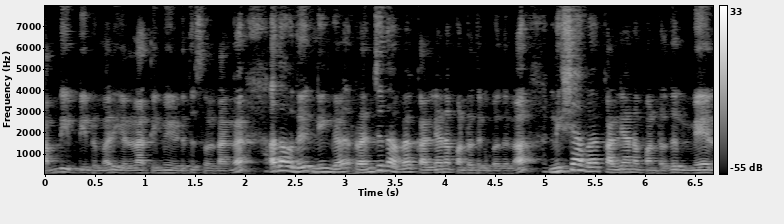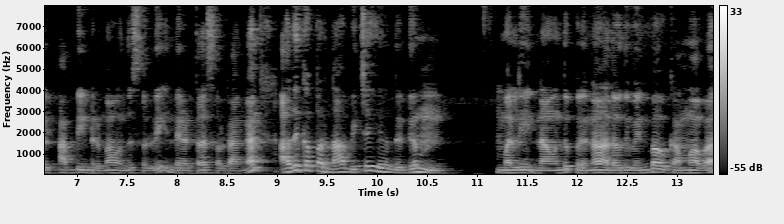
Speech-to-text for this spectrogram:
அப்படி இப்படின்ற மாதிரி எல்லாத்தையுமே எடுத்து சொல்கிறாங்க அதாவது நீங்கள் ரஞ்சிதாவை கல்யாணம் பண்ணுறதுக்கு பதிலாக நிஷாவை கல்யாணம் பண்ணுறது மேல் அப்படின்ற மாதிரி வந்து சொல்லி இந்த இடத்துல சொல்கிறாங்க அதுக்கப்புறம் தான் விஜய் இருந்துட்டு மல்லி நான் வந்து இப்போ என்ன அதாவது வெண்பாவுக்கு அம்மாவை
